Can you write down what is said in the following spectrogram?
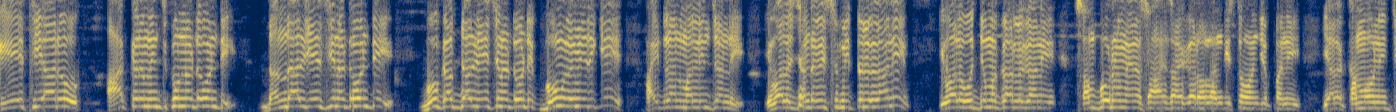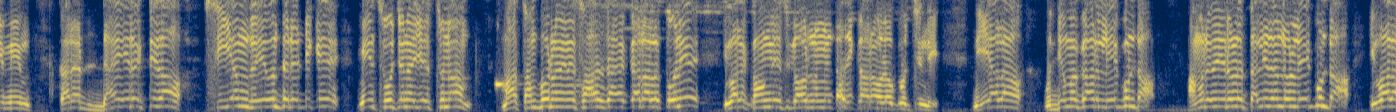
కేసీఆర్ ఆక్రమించుకున్నటువంటి దందాలు చేసినటువంటి భూ కబ్జాలు చేసినటువంటి భూముల మీదకి హైడ్రాన్ మళ్ళించండి. ఇవాళ జర్నలిస్ట్ మిత్రులు కానీ ఇవాళ ఉద్యమకారులు కానీ సంపూర్ణమైన సహాయ సహకారాలు అందిస్తామని చెప్పని ఇవాళ ఖమ్మం నుంచి మేము కరెక్ట్ డైరెక్ట్గా సీఎం రేవంత్ రెడ్డికే మేము సూచన చేస్తున్నాం. మా సంపూర్ణమైన సహాయ సహకారాలతోనే ఇవాళ కాంగ్రెస్ గవర్నమెంట్ అధికారంలోకి వచ్చింది. ఇవాళ ఉద్యమకారులు లేకుండా అమరవీరుల తల్లిదండ్రులు లేకుండా ఇవాళ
